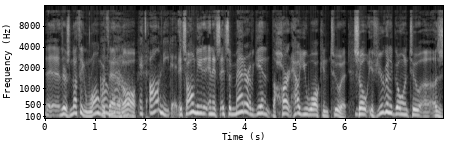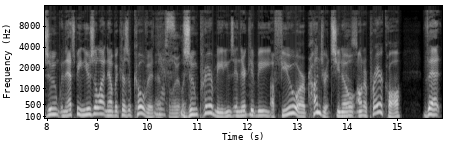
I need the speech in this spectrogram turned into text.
there's nothing wrong with Oh, that no. at all. It's all needed. It's all needed, and it's it's a matter of again the heart, how you walk into it. So if you're going to go into a, a Zoom, and that's being used a lot now because of COVID, Yes. Absolutely. Zoom prayer meetings, and there could be a few or hundreds, you know, on a prayer call that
